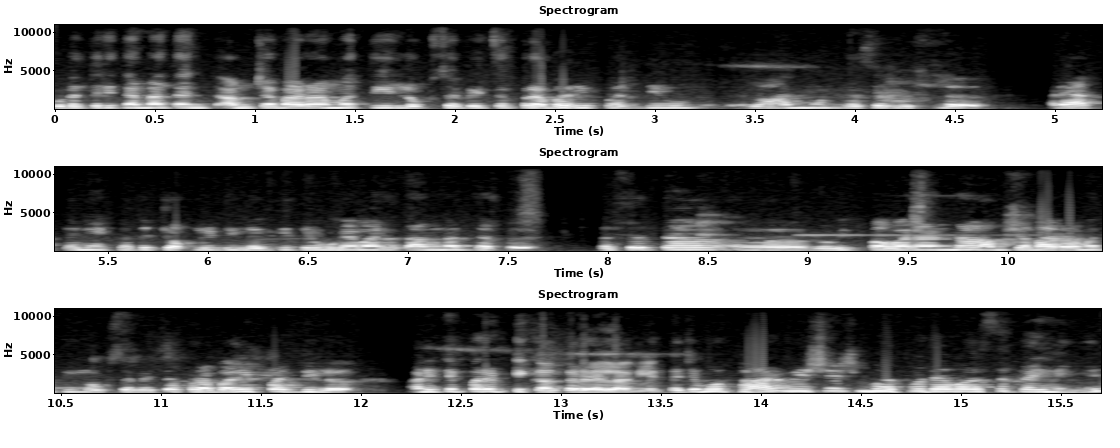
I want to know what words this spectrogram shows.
कुठेतरी त्यांना आमच्या बारामती लोकसभेचं प्रभारी पद देऊन लहान मुलं जसं रुसलं आणि आत्याने एखादं चॉकलेट दिलं की ते उड्या मारत अंगणात जातं. तसं त्या रोहित पवारांना आमच्या बारामती लोकसभेचं प्रभारी पद दिलं आणि ते परत टीका करायला लागले. त्याच्यामुळे फार विशेष महत्त्व द्यावं असं काही नाहीये.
